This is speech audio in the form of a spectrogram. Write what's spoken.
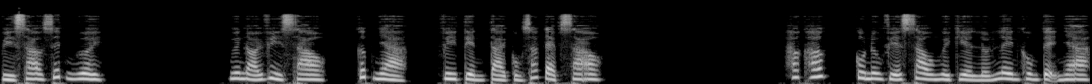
Vì sao giết ngươi? Ngươi nói vì sao, cấp nhà, vì tiền tài cùng sắc đẹp sao? Hắc hắc, cô nương phía sau người kia lớn lên không tệ nha,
